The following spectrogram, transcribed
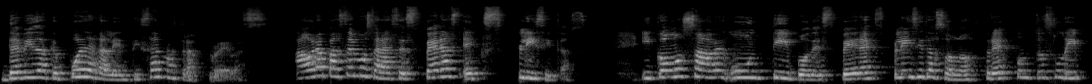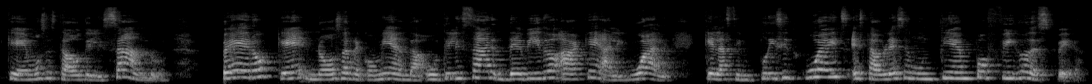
debido a que puede ralentizar nuestras pruebas. Ahora pasemos a las esperas explícitas. Y como saben, un tipo de espera explícita son los tres puntos sleep que hemos estado utilizando, pero que no se recomienda utilizar debido a que, al igual que las implicit waits, establecen un tiempo fijo de espera.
